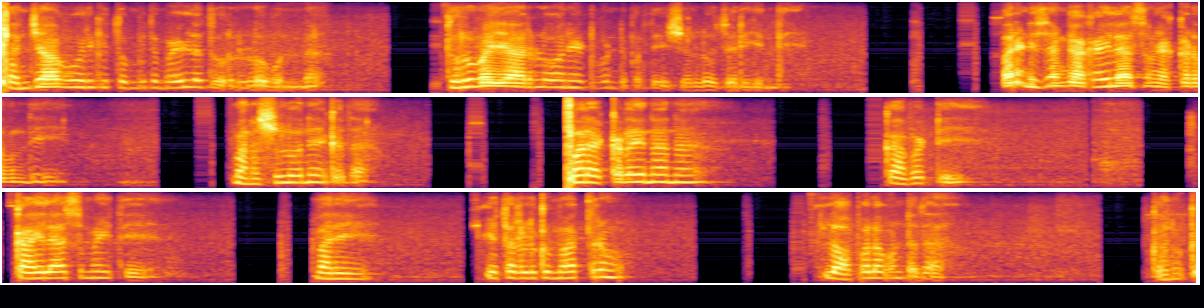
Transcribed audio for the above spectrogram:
తంజావూరికి తొమ్మిది మైళ్ళ దూరంలో ఉన్న తురువయ్యారులో అనేటువంటి ప్రదేశంలో జరిగింది. మరి నిజంగా కైలాసం ఎక్కడ ఉంది? మనసులోనే కదా. మరి ఎక్కడైనానా కాబట్టి కైలాసమైతే అయితే మరి ఇతరులకు మాత్రం లోపల ఉంటుందా? కనుక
